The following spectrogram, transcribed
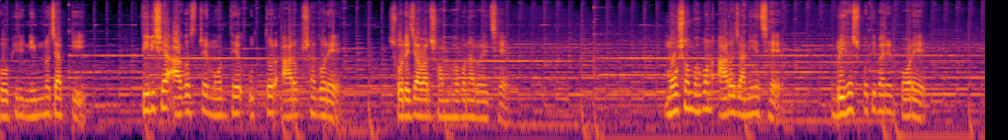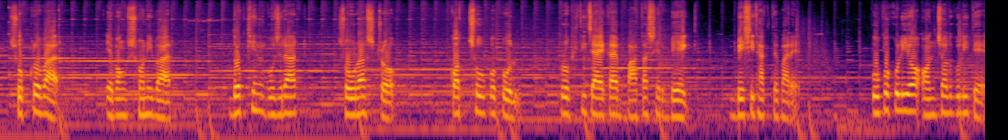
গভীর নিম্নচাপটি তিরিশে আগস্টের মধ্যে উত্তর আরব সাগরে সরে যাওয়ার সম্ভাবনা রয়েছে। মৌসুম ভবন আরও জানিয়েছে বৃহস্পতিবারের পরে শুক্রবার এবং শনিবার দক্ষিণ গুজরাট সৌরাষ্ট্র কচ্ছ উপকূল প্রভৃতি জায়গায় বাতাসের বেগ বেশি থাকতে পারে। উপকূলীয় অঞ্চলগুলিতে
